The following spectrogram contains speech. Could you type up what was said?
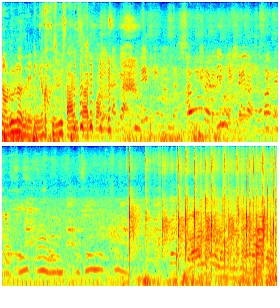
நடுவில் வந்து நிட்டீங்க கொஞ்சம் சாரி சாரிப்பா ரெண்டு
